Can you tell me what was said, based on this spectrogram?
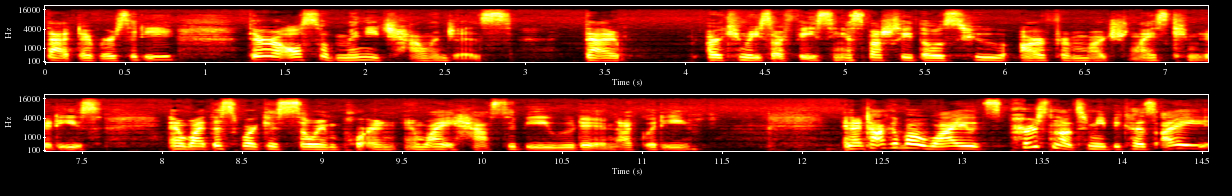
that diversity, there are also many challenges that our communities are facing, especially those who are from marginalized communities, and why this work is so important and why it has to be rooted in equity. And I talk about why it's personal to me because I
